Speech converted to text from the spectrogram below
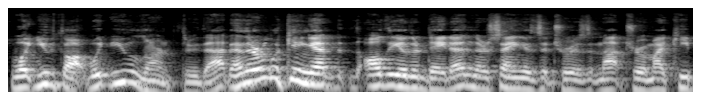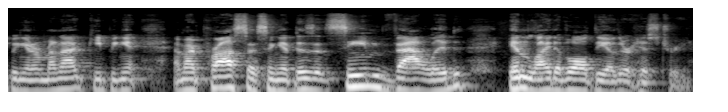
what you thought, what you learned through that. And they're looking at all the other data and they're saying, is it true? Is it not true? Am I keeping it or am I not keeping it? Am I processing it? Does it seem valid in light of all the other history?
